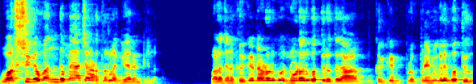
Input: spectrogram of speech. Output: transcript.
ವರ್ಷಿಗೆ ಒಂದು ಮ್ಯಾಚ್ ಆಡ್ತಾರಲ್ಲ ಗ್ಯಾರಂಟಿ ಇಲ್ಲ. ಭಾಳ ಜನ ಕ್ರಿಕೆಟ್ ಆಡೋರ್ಗು, ನೋಡೋರ್ಗು ಗೊತ್ತಿರುತ್ತೆ, ಆ ಕ್ರಿಕೆಟ್ ಪ್ರೇಮಿಗಳಿಗೆ ಗೊತ್ತಿದು.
